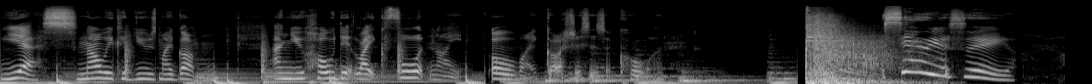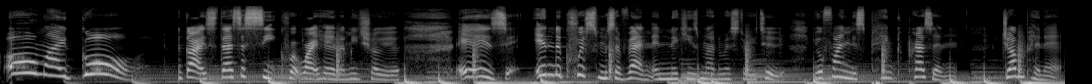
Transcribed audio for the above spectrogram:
yes, now we could use my gun. And you hold it like Fortnite. Oh my gosh, this is a cool one. Seriously! Oh my god! Guys, there's a secret right here. Let me show you. It is in the Christmas event in Nikki's Murder Mystery 2. You'll find this pink present. Jump in it.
